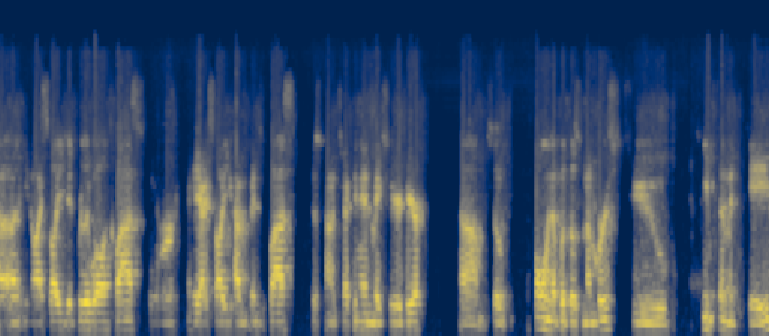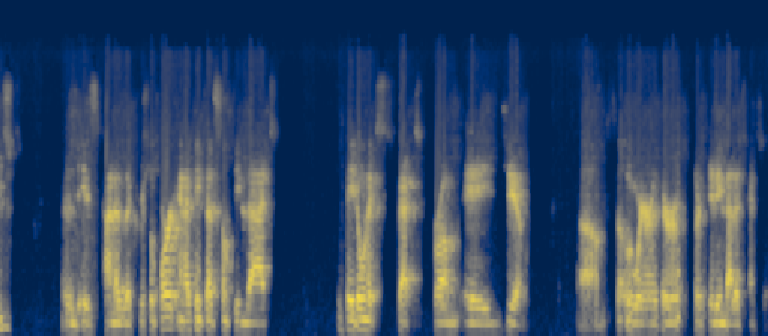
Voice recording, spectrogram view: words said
Uh, you know, I saw you did really well in class, or hey, I saw you haven't been to class. Just kind of checking in, make sure you're here. Um, so following up with those members to keep them engaged is, is kind of the crucial part, and I think that's something that they don't expect from a gym. um, so where they're they're getting that attention.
